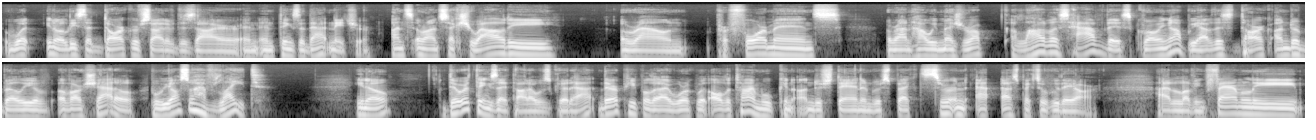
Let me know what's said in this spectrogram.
what you know at least the darker side of desire and and things of that nature around sexuality around performance around how we measure up a lot of us have this growing up we have this dark underbelly of of our shadow but we also have light you know there were things I thought I was good at. There are people that I work with all the time who can understand and respect certain a- aspects of who they are. I had a loving family.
